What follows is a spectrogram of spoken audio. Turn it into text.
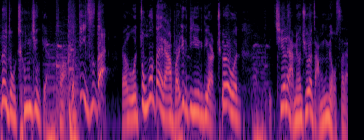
那种成就感，是吧？我第一次带，然后我总共带俩班，一个第一，一个第二，全是我前两名，全让咱们秒死了。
